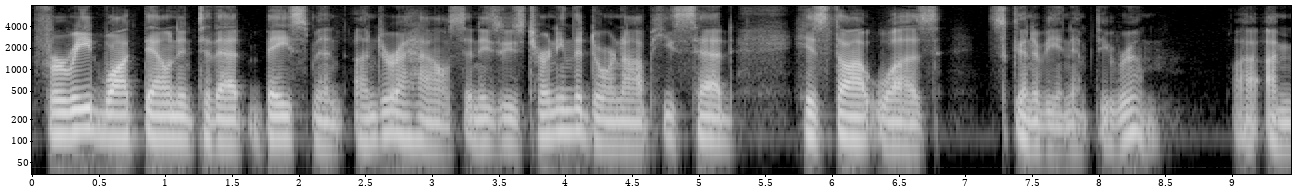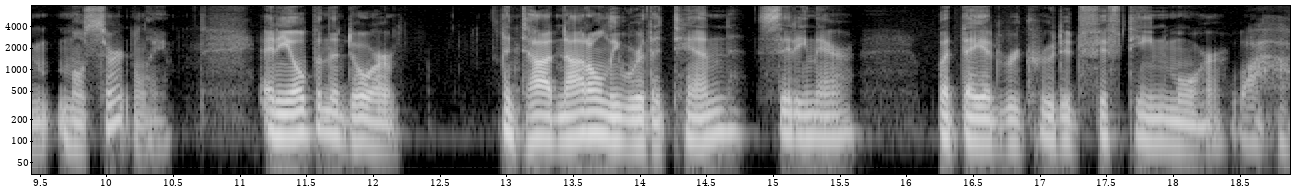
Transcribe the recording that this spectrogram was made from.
Fareed walked down into that basement under a house, and as he was turning the doorknob, he said his thought was, It's going to be an empty room. I'm most certainly. And he opened the door, and Todd, not only were the 10 sitting there, but they had recruited 15 more Wow.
